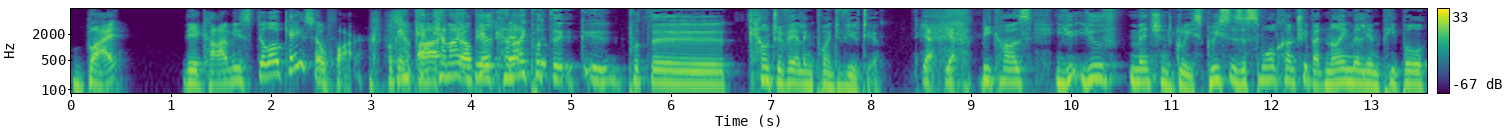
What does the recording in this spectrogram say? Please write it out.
But the economy is still okay so far. Okay, can, Uh, I, so Bill? Can I put the uh, put the countervailing point of view to you? Yeah, yeah. because you, you've mentioned Greece. Greece is a small country, about 9 million people.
